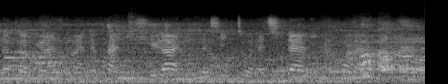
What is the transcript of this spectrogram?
那个原来是蛮就看你期待你的星座，还期待你快来，爱你哦。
